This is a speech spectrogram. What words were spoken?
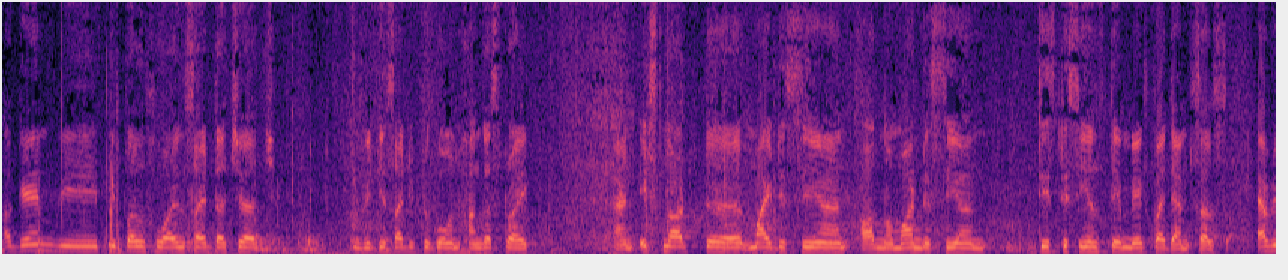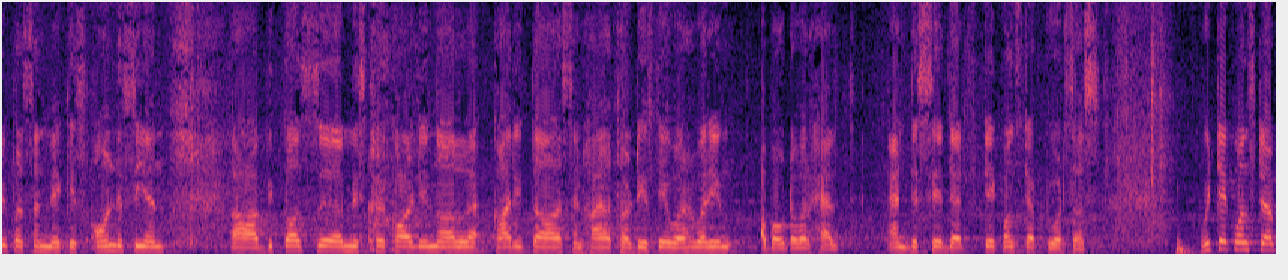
again, we people who are inside the church we decided to go on hunger strike and it's not uh, my decision or no man decision these decisions they make by themselves. Every person make his own decision uh, because uh, Mr. Cardinal, Caritas and higher authorities, they were worrying about our health and they say that take one step towards us. We take one step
